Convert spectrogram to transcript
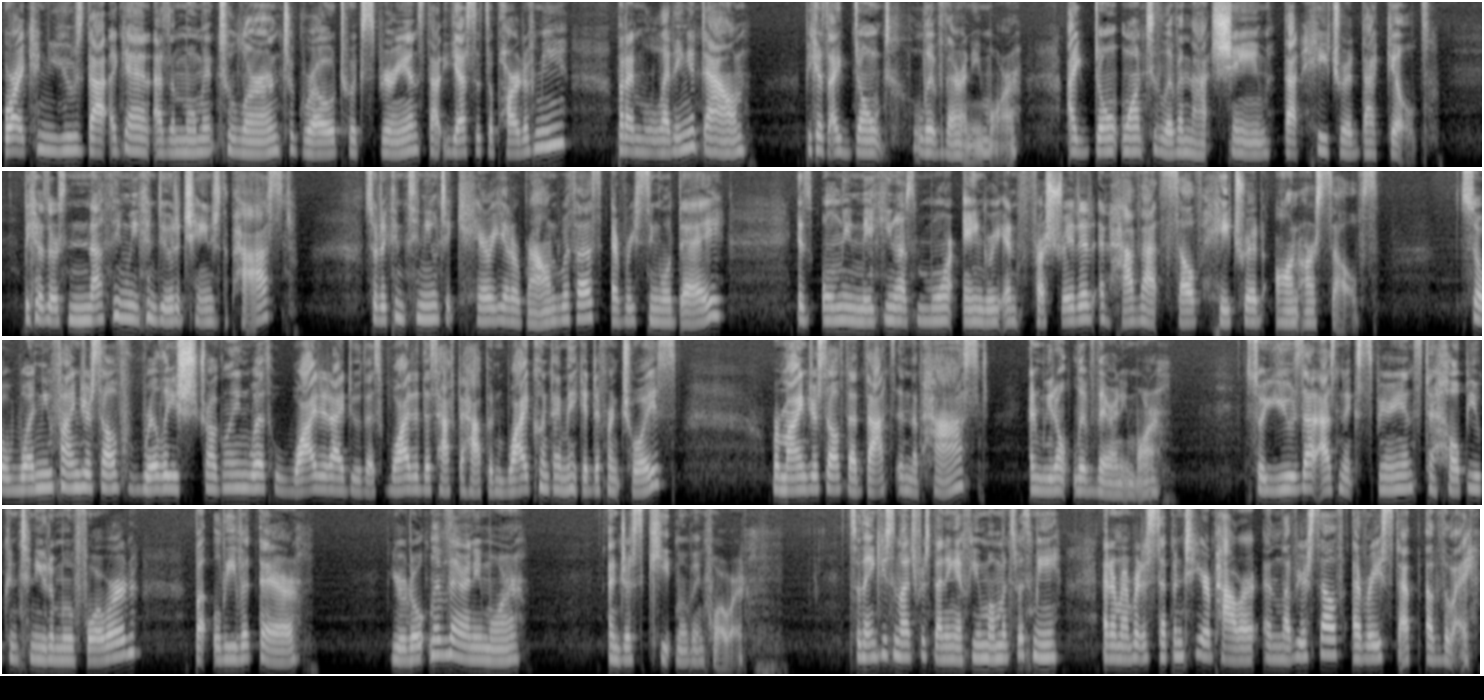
Or I can use that again as a moment to learn, to grow, to experience that yes, it's a part of me, but I'm letting it down because I don't live there anymore. I don't want to live in that shame, that hatred, that guilt, because there's nothing we can do to change the past. So to continue to carry it around with us every single day is only making us more angry and frustrated and have that self hatred on ourselves. So, when you find yourself really struggling with, why did I do this? Why did this have to happen? Why couldn't I make a different choice? Remind yourself that that's in the past and we don't live there anymore. So, use that as an experience to help you continue to move forward, but leave it there. You don't live there anymore and just keep moving forward. So thank you so much for spending a few moments with me. And remember to step into your power and love yourself every step of the way.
